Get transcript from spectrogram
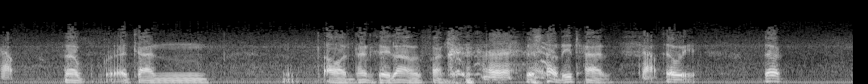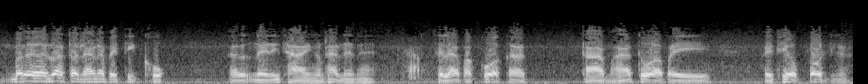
ครับครับอาจารย์อ่อนท่านเคยเล่าให้ฟังเออเล่านิทานครับก็ก็บังเอิญว่าตอนนั้นเราไปติดคุกในนิทานของท่านเนี่ยนะครับ เสร็จแล้วพรรคพวกก็ตามหาตัวไปไปเที่ยวปล้นนะ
